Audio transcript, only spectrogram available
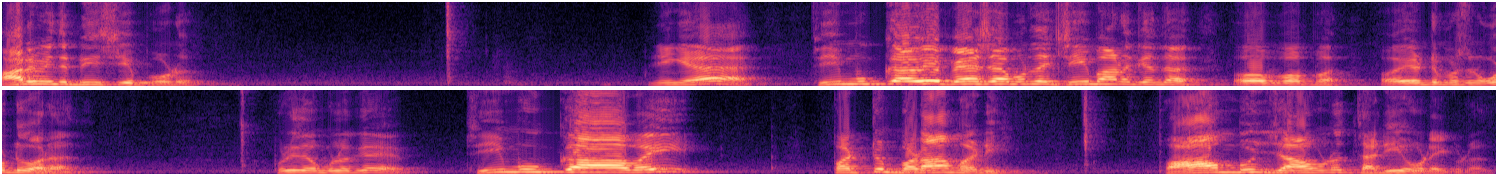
அரவிந்த் டிசியை போடு. நீங்கள் திமுகவே பேசாமல் இருந்தால் சீமானுக்கு இந்த எட்டு பர்சன்ட் ஓட்டு வராது. புரியுது உங்களுக்கு? திமுகவை பட்டும் படாம அடி. பாம்பும் ஜாவனும் தடியும் உடையக்கூடாது.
